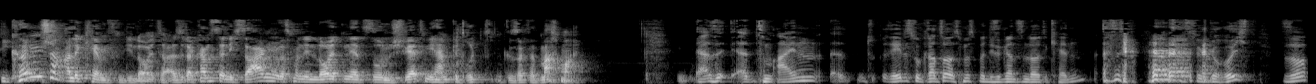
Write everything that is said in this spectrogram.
die können schon alle kämpfen, die Leute. Also da kannst du ja nicht sagen, dass man den Leuten jetzt so ein Schwert in die Hand gedrückt und gesagt hat, mach mal. Also äh, zum einen äh, redest du gerade so, als müsste man diese ganzen Leute kennen. das ist für ein Gerücht. So.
